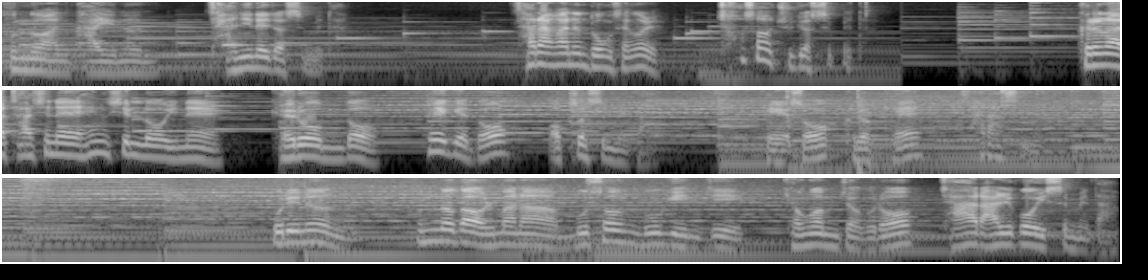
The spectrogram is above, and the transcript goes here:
분노한 가인은 잔인해졌습니다. 사랑하는 동생을 쳐서 죽였습니다. 그러나 자신의 행실로 인해 괴로움도 회개도 없었습니다. 계속 그렇게 살았습니다. 우리는 분노가 얼마나 무서운 무기인지 경험적으로 잘 알고 있습니다.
